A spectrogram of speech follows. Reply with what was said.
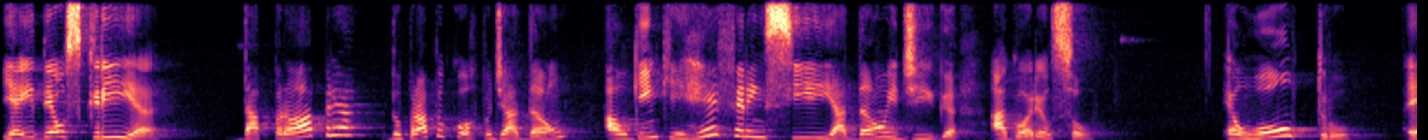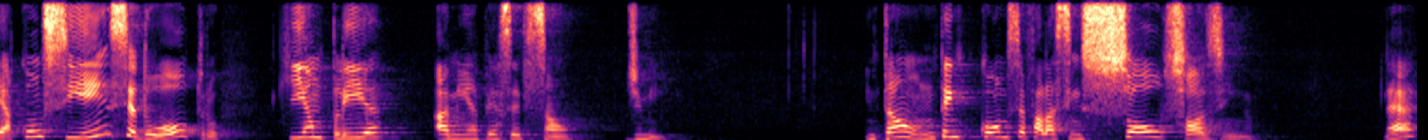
E aí Deus cria da própria do próprio corpo de Adão alguém que referencie Adão e diga: agora eu sou. É o outro, é a consciência do outro que amplia a minha percepção de mim. Então, não tem como você falar assim, sou sozinho. Né?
